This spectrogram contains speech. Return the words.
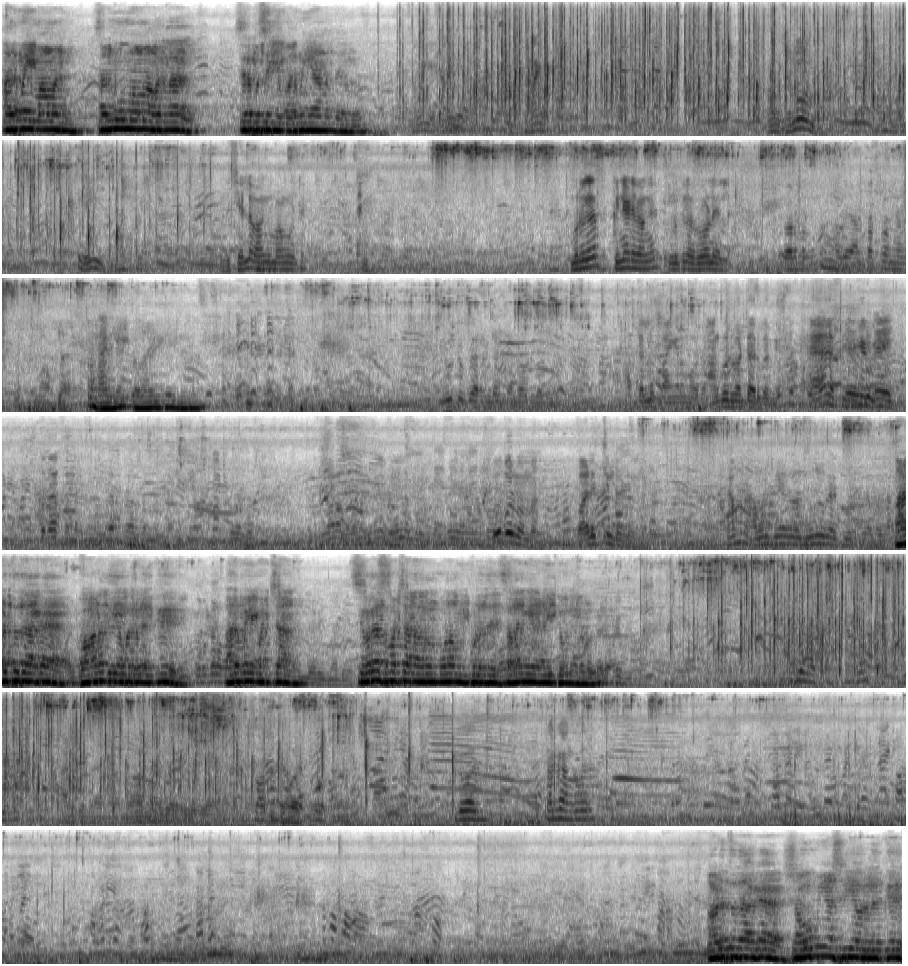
அருமை மாமன் சண்முக மாமா அவர்களால் சிறப்பு செய்யும் அருமையான இந்த செல்லை வாங்க மாமாட்ட முருகர் பின்னாடி வாங்க. உங்களுக்கு ரோலே இல்லை. அதெல்லாம் பயங்கரமாக வரும் அங்கே ஒரு வந்துட்டு இருப்பாங்க சூப்பர் மாமா பளிச்சுட்டு இருக்கு அடுத்ததாக வானதி அவர்களுக்கு அருமை மச்சான் சிவராஜ் மச்சான் அவர்கள் மூலம் இப்பொழுது சலங்கை அளிக்கும் நிகழ்வு தங்க அங்கே வரும் அடுத்ததாக சௌமியா ஸ்ரீ அவர்களுக்கு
